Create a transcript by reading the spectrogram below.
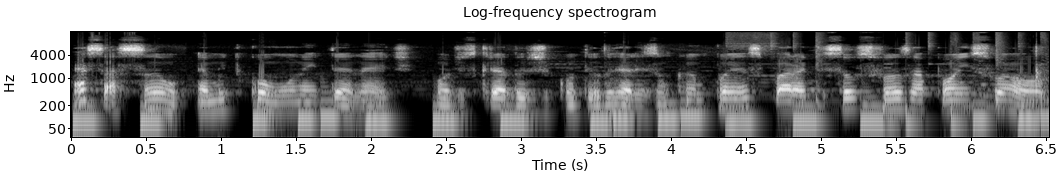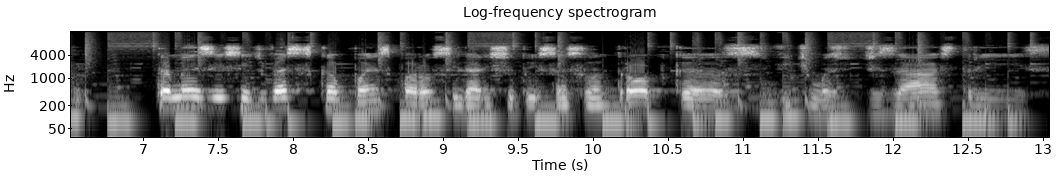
Essa ação é muito comum na internet, onde os criadores de conteúdo realizam campanhas para que seus fãs apoiem sua obra. Também existem diversas campanhas para auxiliar instituições filantrópicas, vítimas de desastres,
